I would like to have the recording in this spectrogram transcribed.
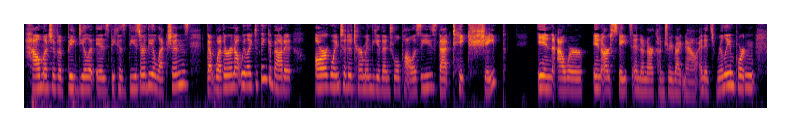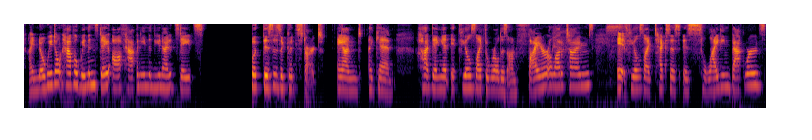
how much of a big deal it is because these are the elections that, whether or not we like to think about it, are going to determine the eventual policies that take shape in our in our states and in our country right now. And it's really important. I know we don't have a women's day off happening in the united states but this is a good start. And again hot dang it, it feels like the world is on fire a lot of times. It feels like Texas is sliding backwards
